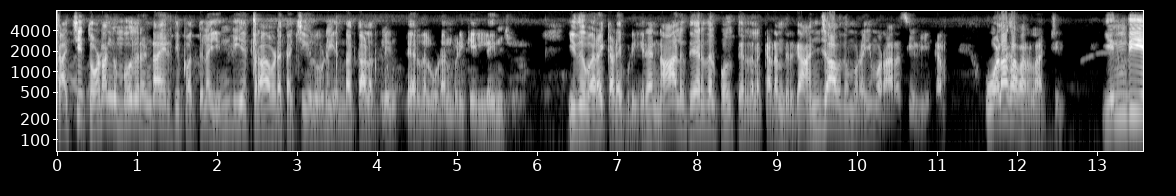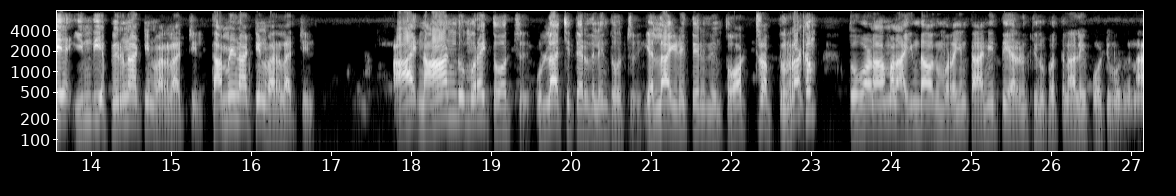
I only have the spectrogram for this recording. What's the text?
கட்சி தொடங்கும் போது ரெண்டாயிரத்தி பத்துல இந்திய திராவிட கட்சிகளோடு எந்த காலத்திலையும் தேர்தல் உடன்படிக்கை இல்லைன்னு சொன்னேன் இதுவரை கடைபிடிக்கிற நாலு தேர்தல் பொது தேர்தலை கடந்திருக்க அஞ்சாவது முறையும் ஒரு அரசியல் இயக்கம். உலக வரலாற்றில் இந்திய இந்திய பெருநாட்டின் வரலாற்றில் தமிழ்நாட்டின் வரலாற்றில் நான்கு முறை தோற்று. உள்ளாட்சி தேர்தலையும் தோற்று. எல்லா இடைத்தேர்தலையும் தோற்ற பிறகும் துவளாமல் ஐந்தாவது முறையும் தனித்து இருநூத்தி முப்பத்தி நாலையும் போட்டி போடுதுன்னா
